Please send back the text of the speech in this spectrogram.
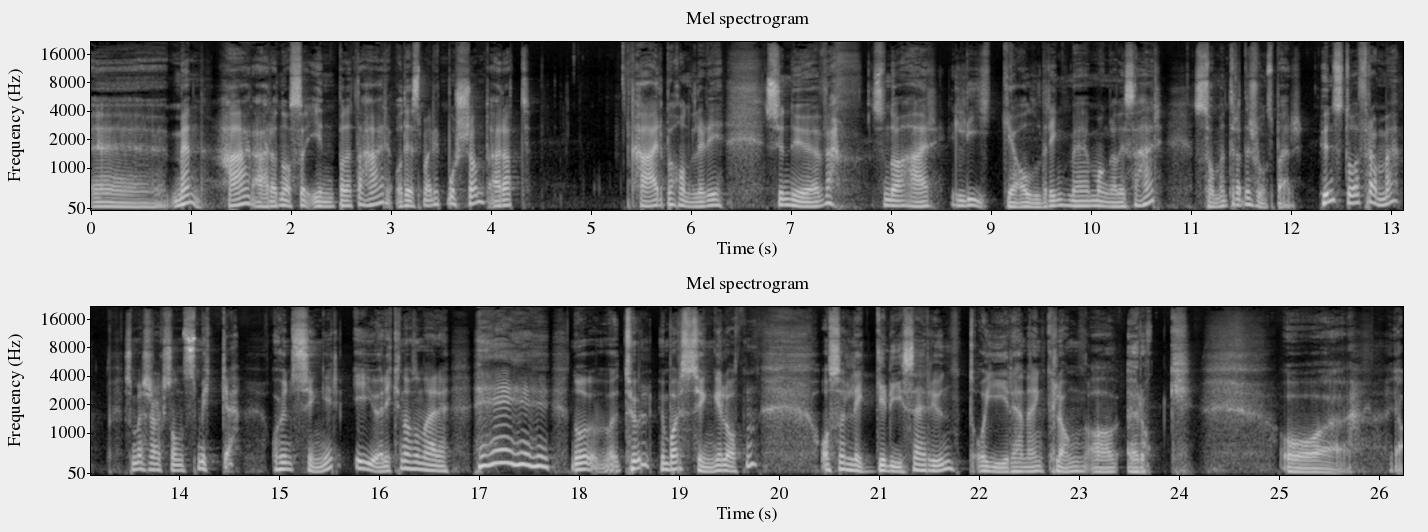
Eh, men her er hun altså inn på dette her, og det som er litt morsomt, er at her behandler de Synnøve, som da er likealdring med mange av disse her, som en tradisjonsbærer. Hun står framme som en slags sånn smykke, og hun synger. Gjør ikke noe sånn he-he-he, noe tull. Hun bare synger låten, og så legger de seg rundt og gir henne en klang av rock. Og ja,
